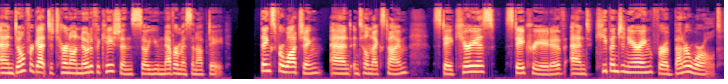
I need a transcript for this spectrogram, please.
and don't forget to turn on notifications so you never miss an update. Thanks for watching, and until next time, stay curious, stay creative, and keep engineering for a better world.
